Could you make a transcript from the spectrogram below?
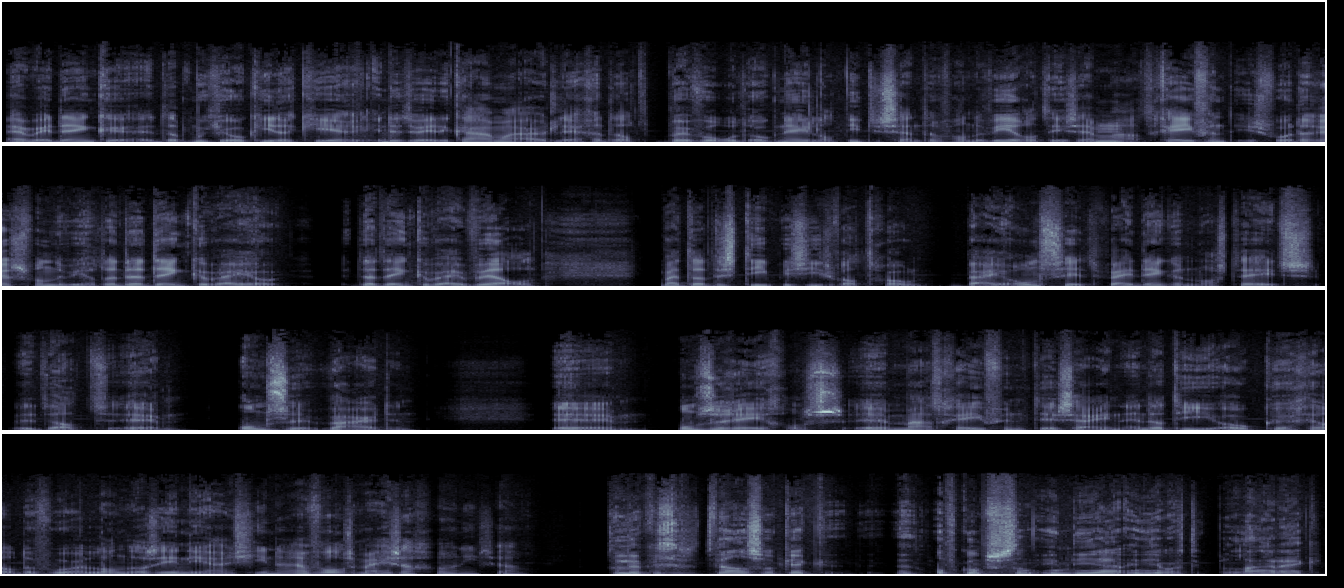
En wij denken, dat moet je ook iedere keer in de Tweede Kamer uitleggen, dat bijvoorbeeld ook Nederland niet het centrum van de wereld is en hmm. maatgevend is voor de rest van de wereld. En dat denken wij, dat denken wij wel. Maar dat is typisch iets wat gewoon bij ons zit. Wij denken nog steeds dat eh, onze waarden, eh, onze regels eh, maatgevend zijn en dat die ook eh, gelden voor landen als India en China. En volgens mij is dat gewoon niet zo. Gelukkig is het wel zo. Kijk, de opkomst van India, India wordt natuurlijk belangrijk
